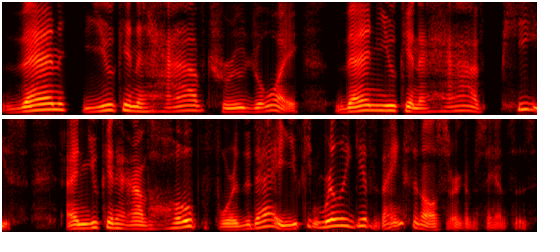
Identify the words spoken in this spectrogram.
then you can have true joy then you can have peace and you can have hope for the day. You can really give thanks in all circumstances.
